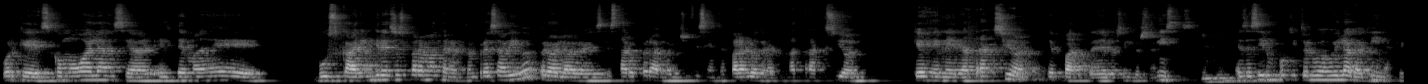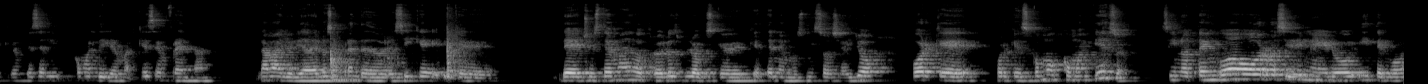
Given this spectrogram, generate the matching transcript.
porque es como balancear el tema de buscar ingresos para mantener tu empresa viva, pero a la vez estar operando lo suficiente para lograr una atracción que genere atracción de parte de los inversionistas. Es decir, un poquito el huevo y la gallina, que creo que es el, como el dilema al que se enfrentan la mayoría de los emprendedores y que, y que de hecho es tema de otro de los blogs que, que, tenemos mi socia y yo, porque, porque es como, ¿cómo empiezo? Si no tengo ahorros y dinero y tengo,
